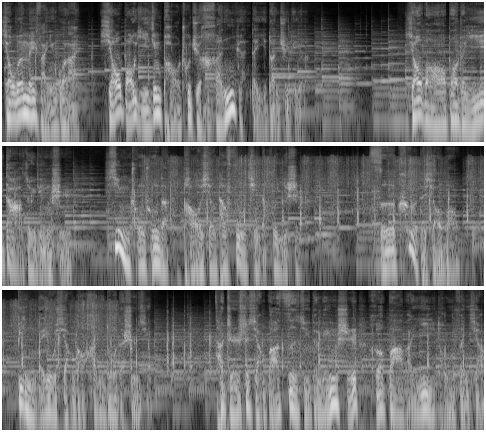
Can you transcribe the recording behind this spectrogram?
小文没反应过来，小宝已经跑出去很远的一段距离了。小宝抱着一大堆零食，兴冲冲地跑向他父亲的会议室。此刻的小宝。并没有想到很多的事情，他只是想把自己的零食和爸爸一同分享，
